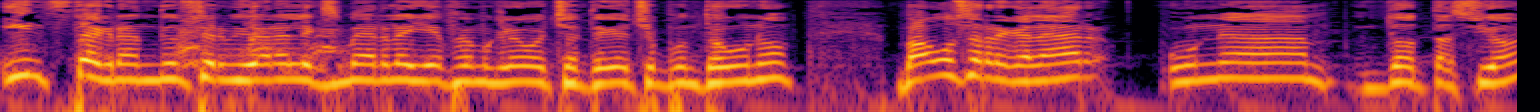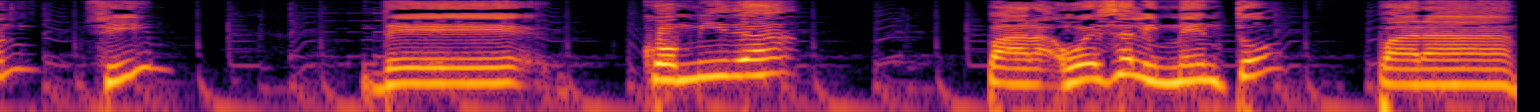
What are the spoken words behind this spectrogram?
Instagram de un servidor Alex Merla y FM Globo 88.1. Vamos a regalar una dotación, ¿sí? De comida para, o es alimento para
